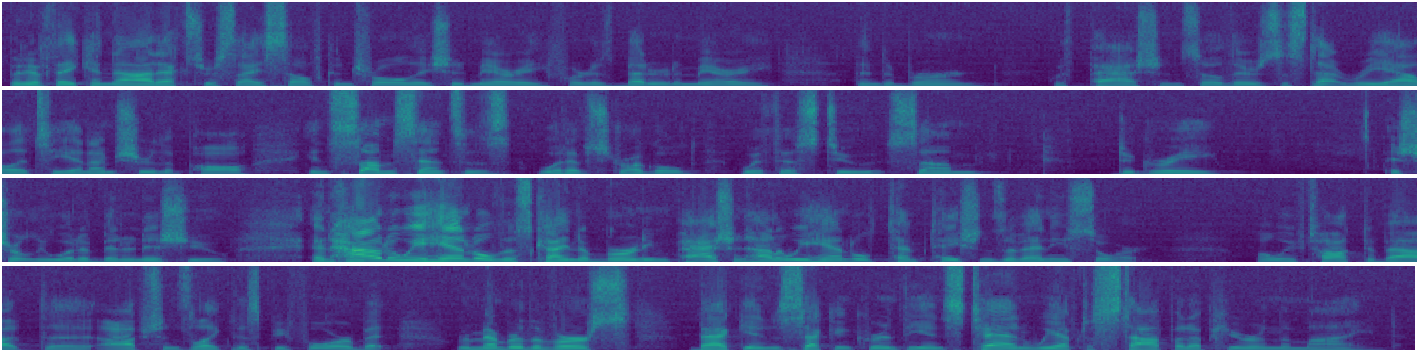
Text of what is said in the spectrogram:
But if they cannot exercise self control, they should marry, for it is better to marry than to burn with passion. So there's just that reality, and I'm sure that Paul, in some senses, would have struggled with this to some degree. It certainly would have been an issue. And how do we handle this kind of burning passion? How do we handle temptations of any sort? Well, we've talked about uh, options like this before, but remember the verse back in 2 Corinthians 10. We have to stop it up here in the mind.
